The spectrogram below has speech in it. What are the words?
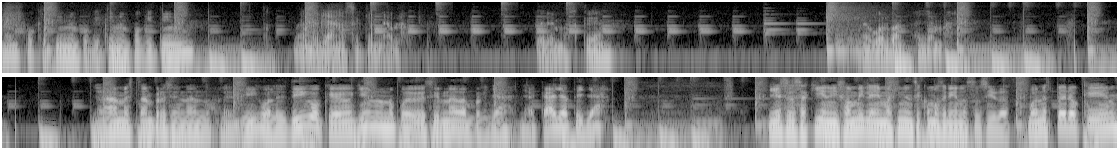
Un poquitín, un poquitín, un poquitín. Bueno, ya no sé quién me hablo. Esperemos que me vuelvan a llamar. Ya me están presionando. Les digo, les digo que aquí uno no puede decir nada porque ya, ya cállate ya. Y eso es aquí en mi familia, imagínense cómo sería en la sociedad. Bueno, espero que eh,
